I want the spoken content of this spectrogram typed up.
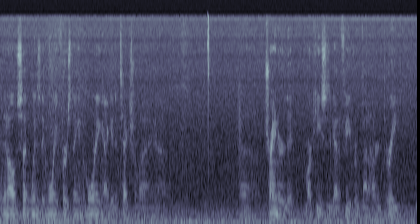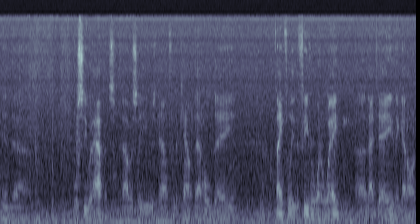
and then all of a sudden Wednesday morning, first thing in the morning, I get a text from my uh, uh, trainer that Marcquise has got a fever of about 103, and uh, we'll see what happens. And obviously, he was down for the count that whole day, and thankfully the fever went away uh, that day. They got on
